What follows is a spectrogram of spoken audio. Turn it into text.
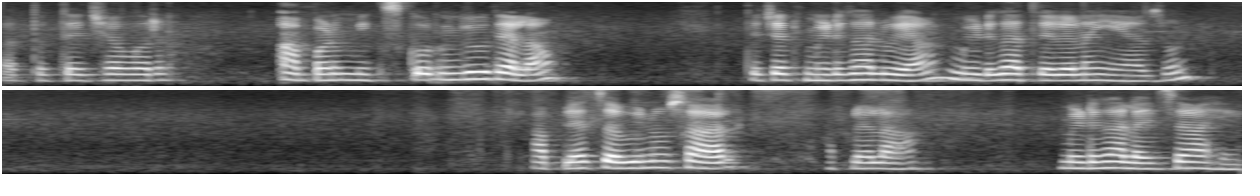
आता त्याच्यावर आपण मिक्स करून घेऊ त्याला. त्याच्यात मीठ घालूया. मीठ घातलेलं नाही आहे अजून. आपल्या चवीनुसार आपल्याला मीठ घालायचं आहे.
